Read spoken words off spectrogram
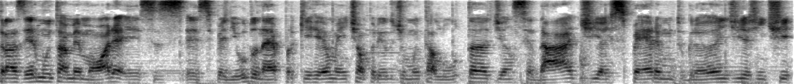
trazer muito à memória esses, esse período, né? Porque realmente é um período de muita luta, de ansiedade, a espera é muito grande, a gente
